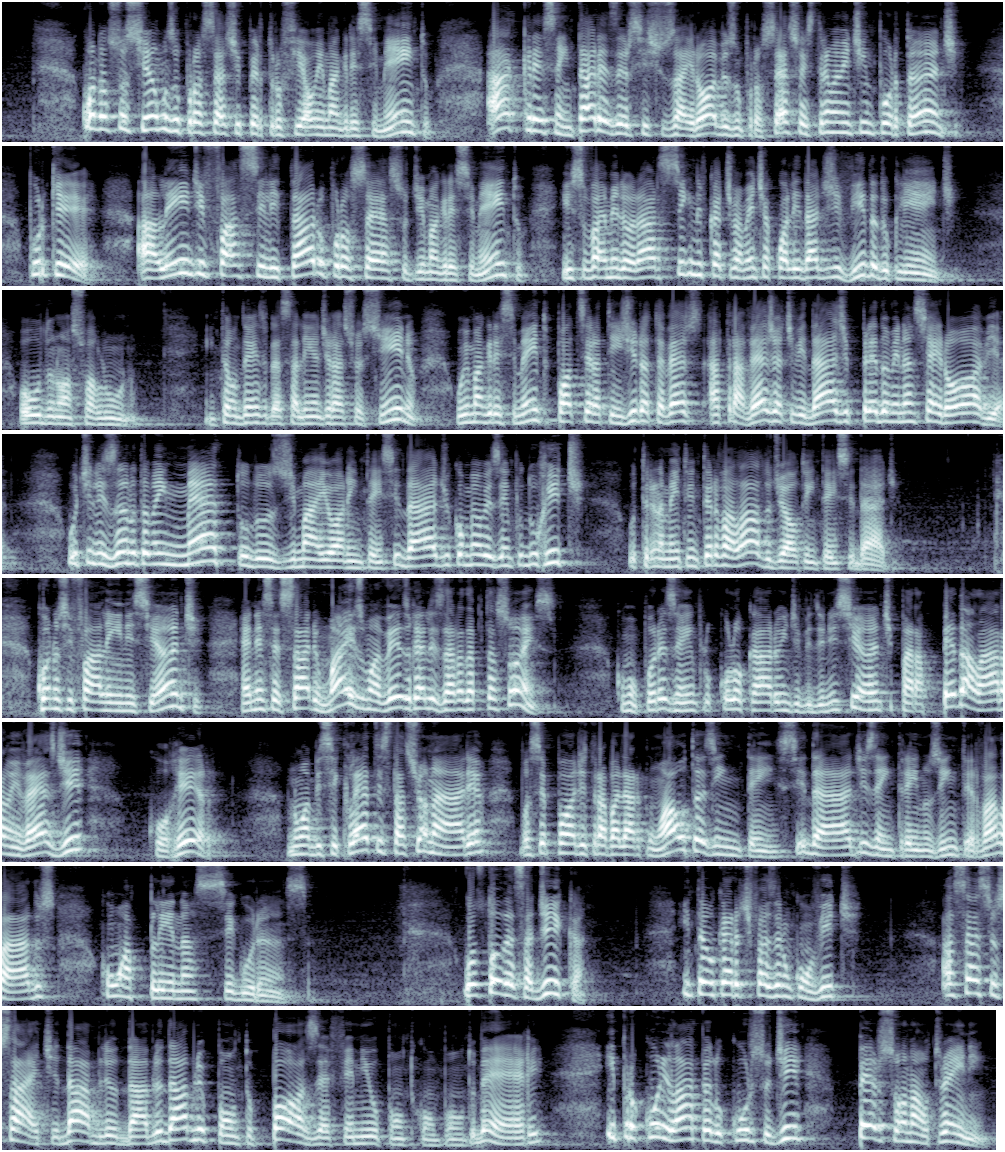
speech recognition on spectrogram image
Quando associamos o processo de hipertrofia ao emagrecimento, acrescentar exercícios aeróbios no processo é extremamente importante. Por quê? Além de facilitar o processo de emagrecimento, isso vai melhorar significativamente a qualidade de vida do cliente ou do nosso aluno. Então, dentro dessa linha de raciocínio, o emagrecimento pode ser atingido através, através de atividade de predominância aeróbia, utilizando também métodos de maior intensidade, como é o exemplo do HIIT, o treinamento intervalado de alta intensidade. Quando se fala em iniciante, é necessário mais uma vez realizar adaptações, como por exemplo, colocar o indivíduo iniciante para pedalar ao invés de correr. Numa bicicleta estacionária, você pode trabalhar com altas intensidades em treinos intervalados com a plena segurança. Gostou dessa dica? Então eu quero te fazer um convite. Acesse o site www.posfmu.com.br e procure lá pelo curso de Personal Training.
